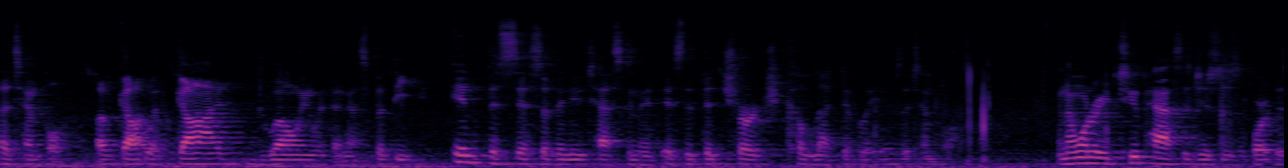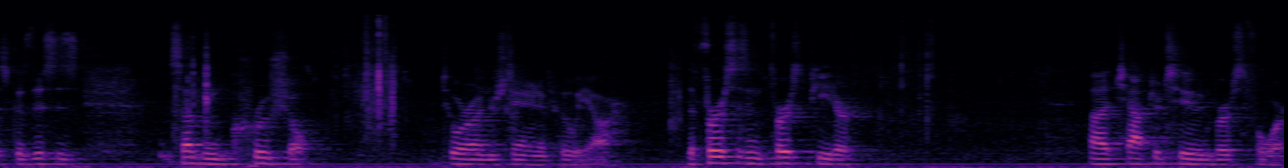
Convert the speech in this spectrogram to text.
a temple of God, with God dwelling within us. But the emphasis of the New Testament is that the church collectively is a temple. And I want to read two passages to support this because this is something crucial to our understanding of who we are. The first is in 1 Peter uh, chapter 2 and verse 4.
